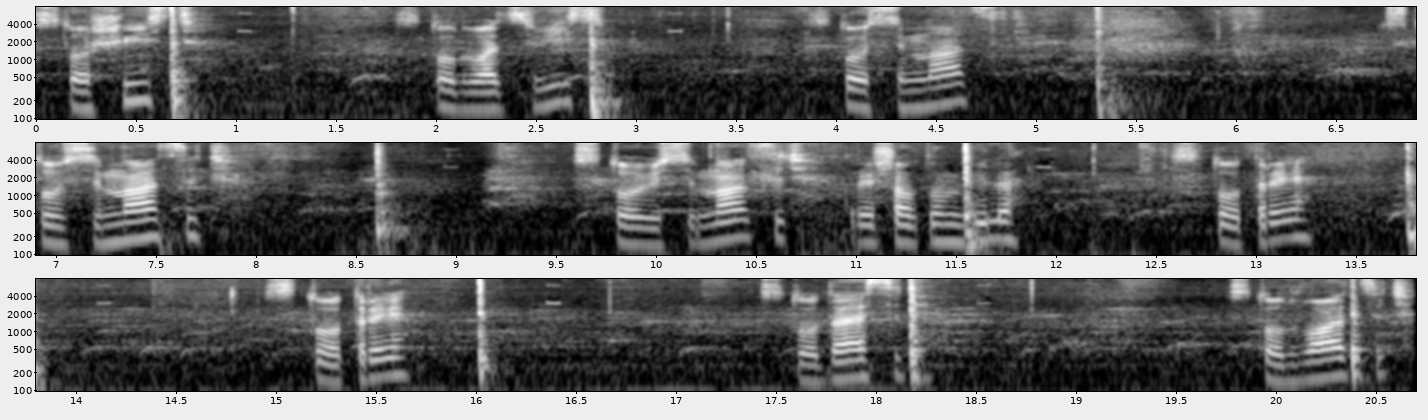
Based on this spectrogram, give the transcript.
106, 128, 117, 117, 118, криша автомобіля, 103, 103, 110, 120,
